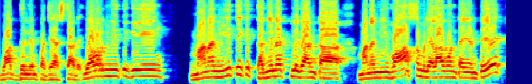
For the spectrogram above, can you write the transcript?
వర్ధలింపజేస్తాడు ఎవరి నీతికి? మన నీతికి తగినట్లుగా అంట. మన నివాసములు ఎలాగుంటాయంటే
